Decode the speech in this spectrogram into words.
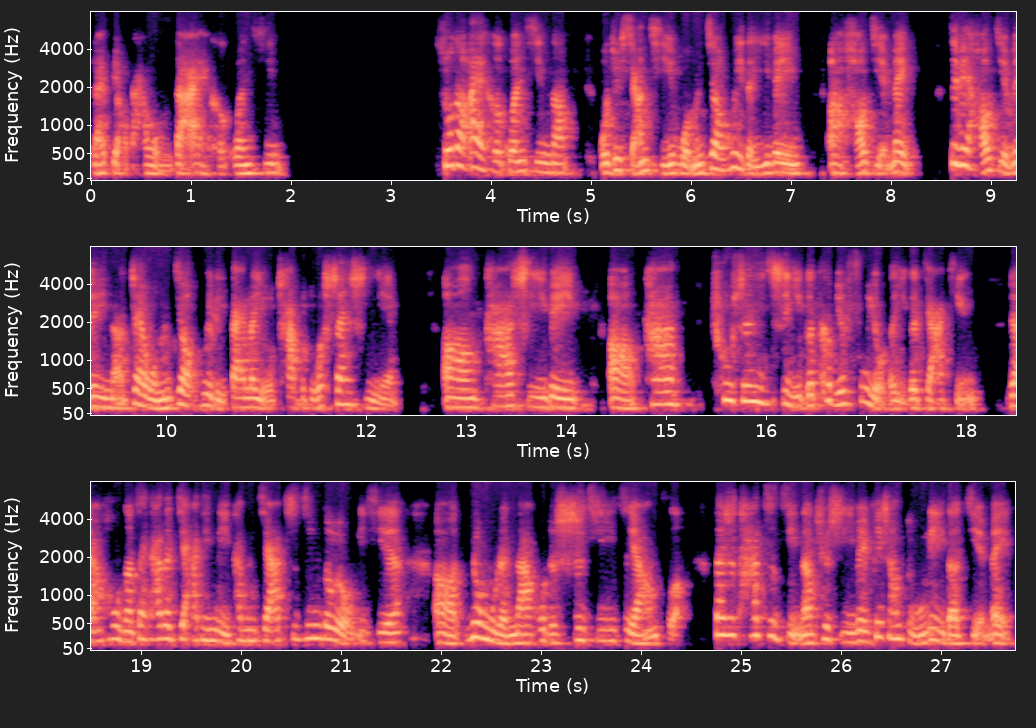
来表达我们的爱和关心。说到爱和关心呢，我就想起我们教会的一位啊好姐妹。这位好姐妹呢，在我们教会里待了有差不多三十年。嗯，她是一位啊，她出身是一个特别富有的一个家庭。然后呢，在她的家庭里，他们家至今都有一些呃佣人呐或者司机这样子。但是她自己呢，却是一位非常独立的姐妹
